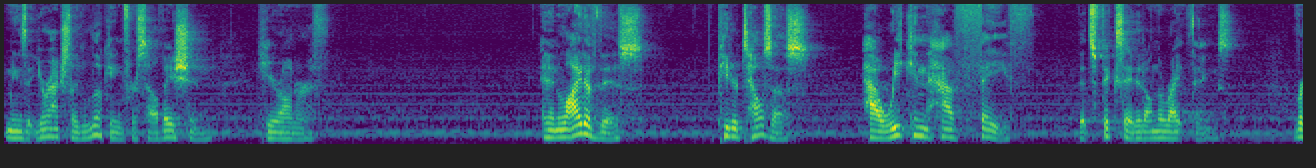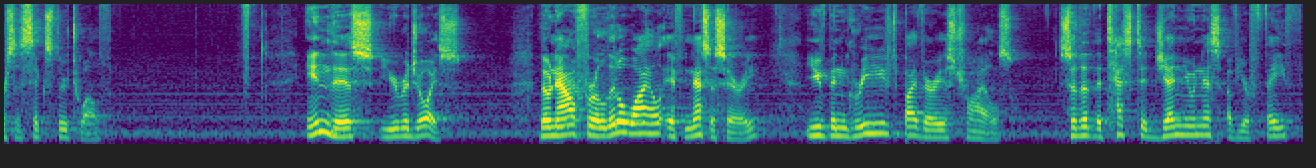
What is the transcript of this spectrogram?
means that you're actually looking for salvation here on earth. And in light of this, Peter tells us how we can have faith that's fixated on the right things verses 6 through 12. In this you rejoice, though now for a little while, if necessary, you've been grieved by various trials, so that the tested genuineness of your faith,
